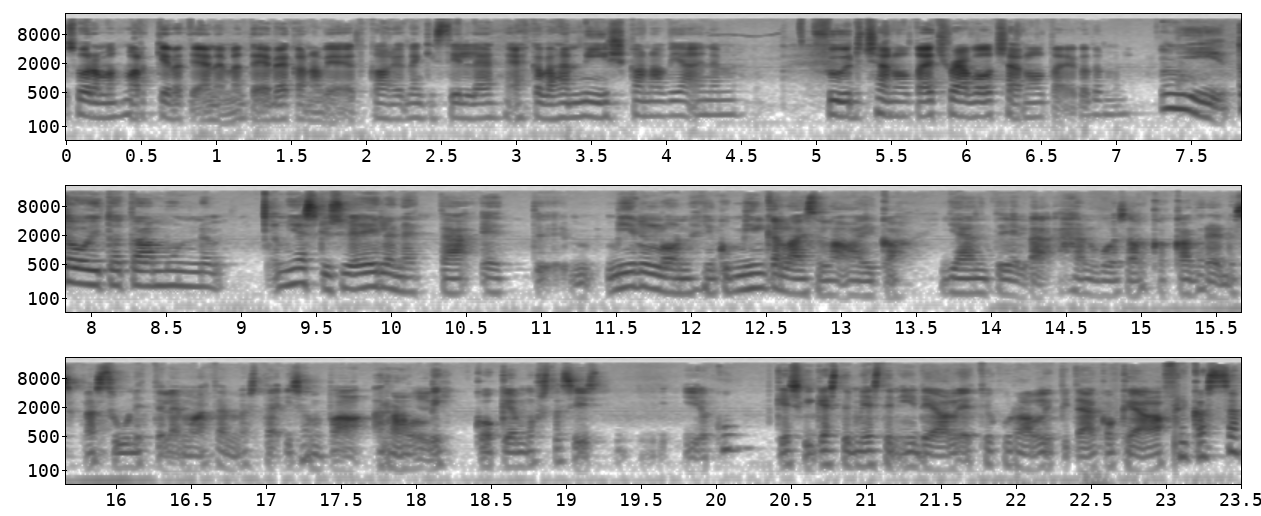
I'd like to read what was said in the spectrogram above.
suuremmat markkinat ja enemmän TV-kanavia, jotka on jotenkin silleen ehkä vähän niche-kanavia enemmän. Food Channel tai Travel Channel tai joku tämmöinen. Niin, toi tota, mun mies kysyi eilen, että, että milloin, niin kuin minkälaisella aikajänteellä hän voisi alkaa kavereidensa kanssa suunnittelemaan tämmöistä isompaa rallikokemusta. Siis joku keskikäisten miesten ideaali, että joku ralli pitää kokea Afrikassa.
